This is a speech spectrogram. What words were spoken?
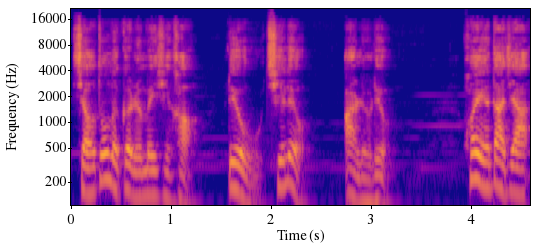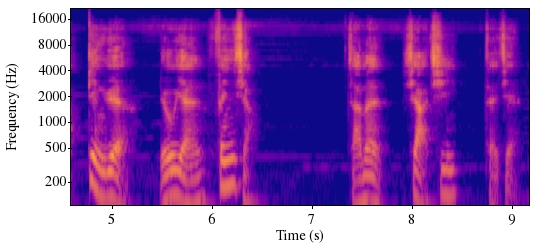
小东的个人微信号六五七六二六六，欢迎大家订阅、留言、分享。咱们下期再见。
